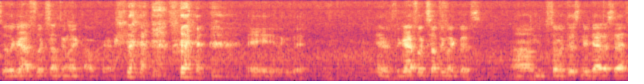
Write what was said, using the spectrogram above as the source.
So the graph looks something like, oh crap. hey, look at that. Anyways, the graph looks something like this. Um, so with this new data set,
